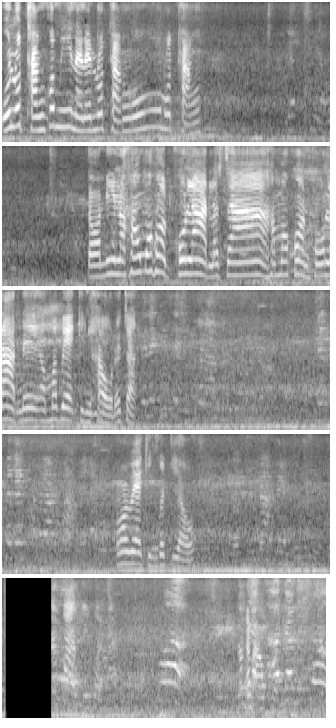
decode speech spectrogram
โอ้ยรถถังก็มีไหนในรถถัง โอ้ รถถัง ตอนนี้เราเข้ามาฮอดโคราชแล้วจ้าเข้ามาฮอดโคราชเลยเอามาแวะกินเข้าแล้วจ้ะ เอามาแวะกินก๋วยเตี๋ยว น้ำเปล่าขวดน้ำส้ม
